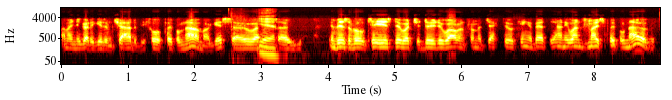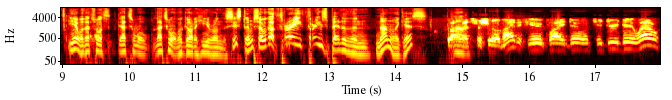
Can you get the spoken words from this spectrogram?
I mean, you've got to get him charted before people know him, I guess. So, uh, Yeah. so Invisible Tears, Do What You Do, Do Well, and From a Jack to a King, about the only ones most people know of. Yeah, well, that's what that's what that's what we've got to hear on the system. So we've got three. Three's better than none, I guess. Well, Um, that's for sure, mate. If you play Do What You Do, Do Well,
